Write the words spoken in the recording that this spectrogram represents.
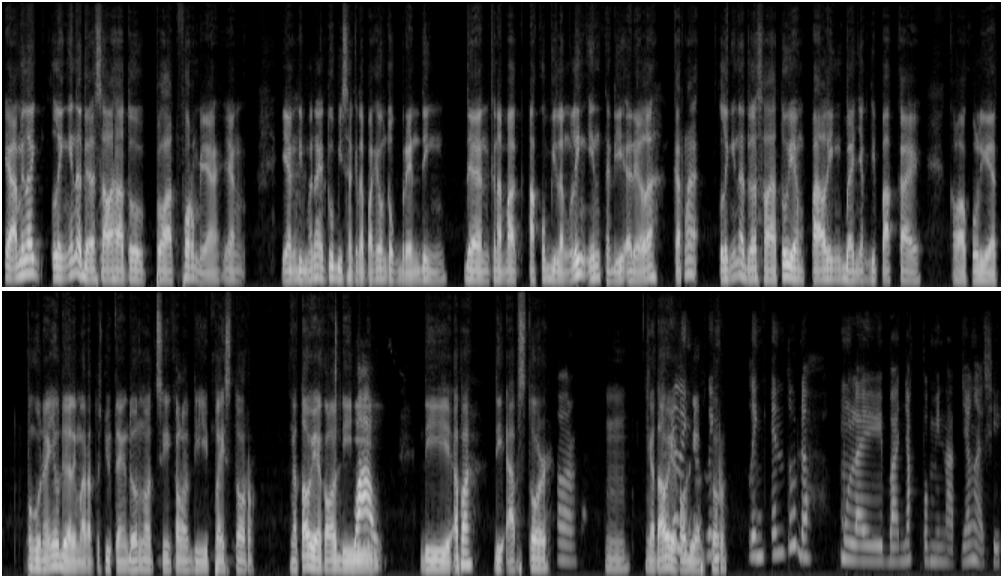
ya, I mean like LinkedIn adalah salah satu platform ya yang yang Hmm. di mana itu bisa kita pakai untuk branding. Dan kenapa aku bilang LinkedIn tadi adalah karena LinkedIn adalah salah satu yang paling banyak dipakai. Kalau aku lihat penggunanya udah 500 juta yang download sih kalau di Play Store. Nggak tahu ya kalau di Wow. di apa? Di App Store. Or Hmm, nggak tahu ya kalau di App Store. LinkedIn tuh udah mulai banyak peminatnya nggak sih?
